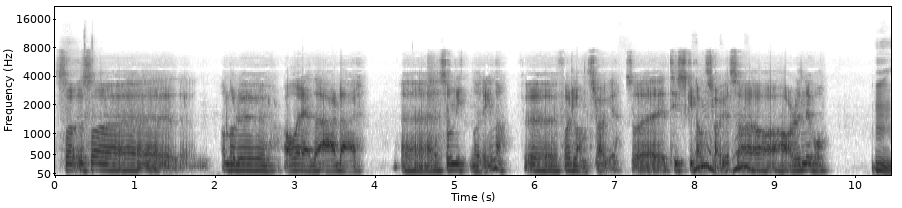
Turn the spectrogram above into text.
Så, så eh, når du allerede er der eh, som 19-åring da, for landslaget, så i tyske landslaget, så har du nivå. Mm.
